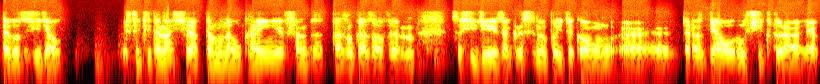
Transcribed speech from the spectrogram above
tego, co się działo jeszcze kilkanaście lat temu na Ukrainie, w szantażu gazowym, co się dzieje z agresywną polityką teraz Białorusi, która jak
